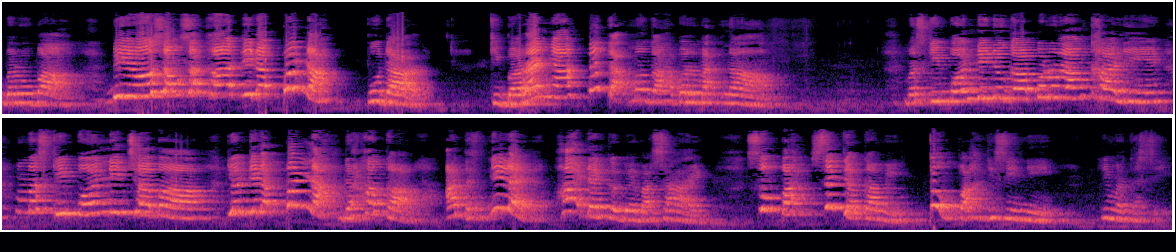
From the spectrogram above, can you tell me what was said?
berubah. Biru sang saka tidak pernah pudar. Kibarannya tetap megah bermakna. Meskipun diduga berulang kali, meskipun dicabar, dia tidak pernah derhaka atas nilai hak dan kebebasan. Sumpah setia kami tumpah di sini. Terima kasih.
